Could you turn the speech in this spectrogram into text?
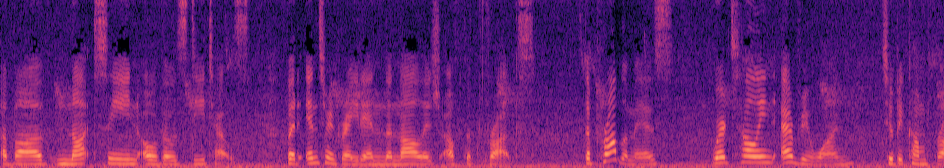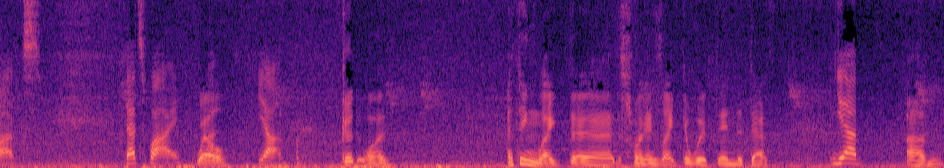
above, not seeing all those details, but integrating the knowledge of the frogs. The problem is, we're telling everyone to become frogs. That's why." Well, Yeah. good one. I think like the this one is like the width and the depth. Yeah. Um,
